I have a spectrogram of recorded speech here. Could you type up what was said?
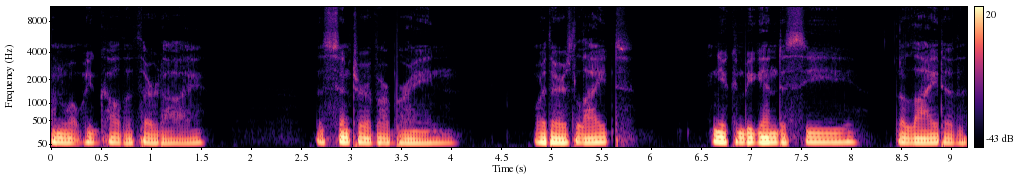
on what we call the third eye, the center of our brain, where there's light, and you can begin to see the light of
